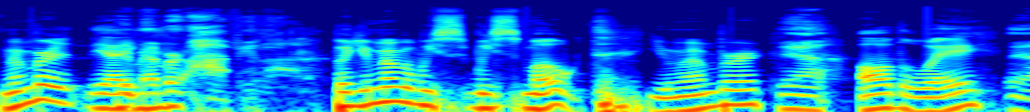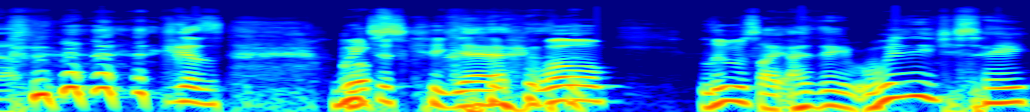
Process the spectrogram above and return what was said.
Remember, yeah. Remember Avila? But you remember we we smoked. You remember Yeah, all the way yeah. because we Whoops. just yeah. Well, Lou was like, I think what did he just say?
